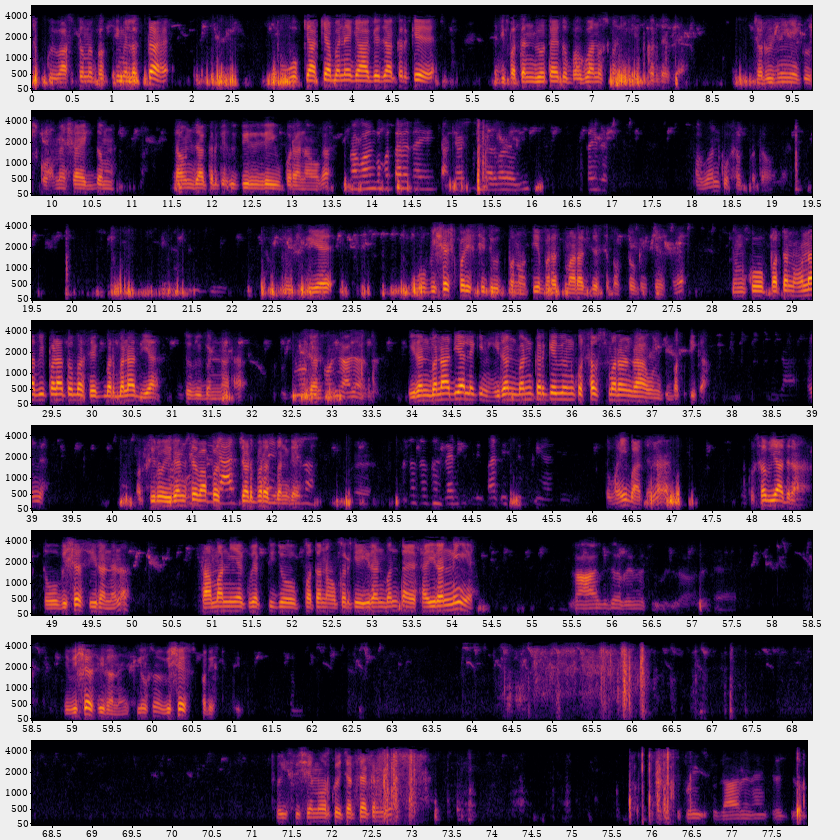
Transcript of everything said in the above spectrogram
जब कोई वास्तव में भक्ति में लगता है तो वो क्या क्या बनेगा आगे जा करके यदि पतन भी होता है तो भगवान उसको निश्चित कर देते हैं। ज़रूरी नहीं है कि उसको हमेशा एकदम डाउन जा करके फिर धीरे धीरे ऊपर आना होगा। भगवान को पता रहता है क्या क्या गड़बड़ होगी। भगवान को सब पता होगा। तो इसलिए वो विशेष परिस्थिति उत्पन्न होती है भरत महाराज जैसे भक्तों के केस में। कि उनको पतन होना भी पड़ा तो बस एक बार बना दिया, जो भी बनना था। उसमें तो समझ आ जाता है हिरन बना दिया, लेकिन हिरन बन करके भी उनको सब स्मरण रहा उनकी भक्ति का। समझे? और फिर वो हिरन से वापस जड़ भरत बन गए। तो वही बात है ना। उनको सब याद रहा। तो विशेष हिरन है ना। सामान्य एक व्यक्ति जो पतन होकर के हिरन बनता है, ऐसा हिरन नहीं है कहा की तरफ़ है मैं समझ रहा हूँ। ये विशेष हिरण है इसलिए उसमें विशेष परिस्थिति। तो इस विषय में और कोई चर्चा करनी है? कोई उदाहरण है जो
